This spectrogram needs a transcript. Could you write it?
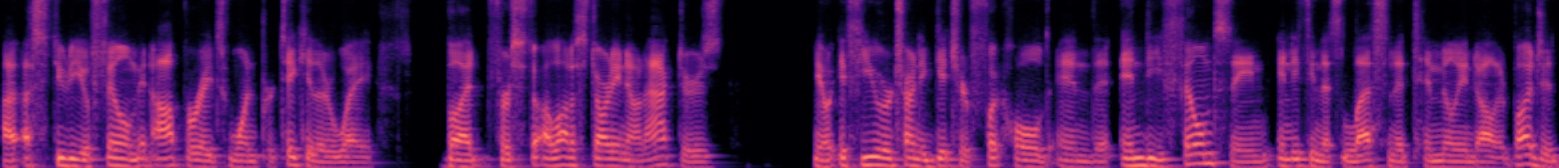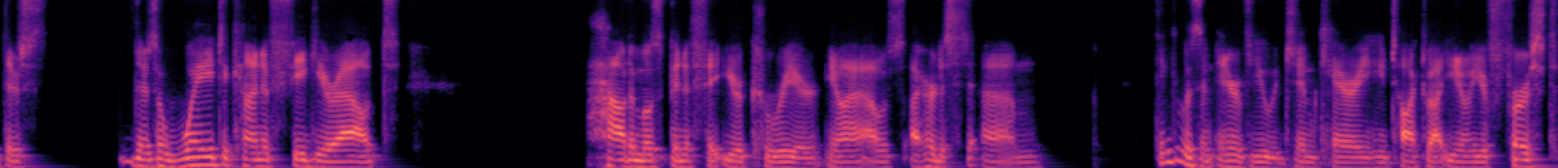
a, a studio film, it operates one particular way. But for st- a lot of starting out actors, you know, if you are trying to get your foothold in the indie film scene, anything that's less than a $10 million budget, there's there's a way to kind of figure out how to most benefit your career. You know, I, I was I heard a um, I think it was an interview with Jim Carrey. He talked about, you know, your first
